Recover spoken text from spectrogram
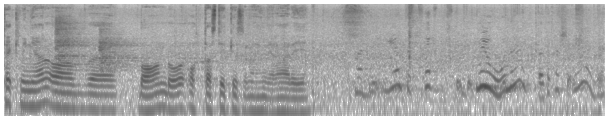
teckningar av eh, barn då, åtta stycken som hänger här i. Men det är inte teckning, jo nej, det kanske är det.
